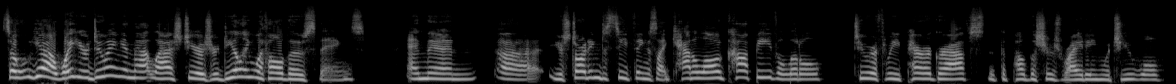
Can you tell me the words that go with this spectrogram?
so yeah, what you're doing in that last year is you're dealing with all those things, and then uh, you're starting to see things like catalog copy, the little two or three paragraphs that the publisher's writing, which you will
